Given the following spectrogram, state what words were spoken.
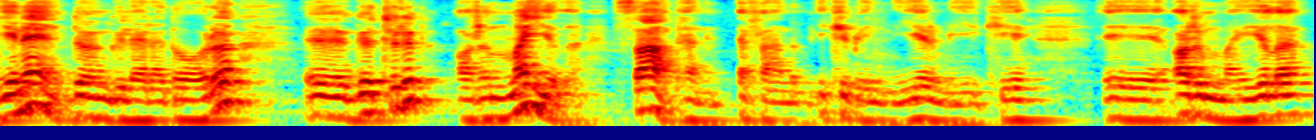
yeni döngülere doğru e, götürüp arınma yılı. Zaten efendim 2022 e, arınma yılı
